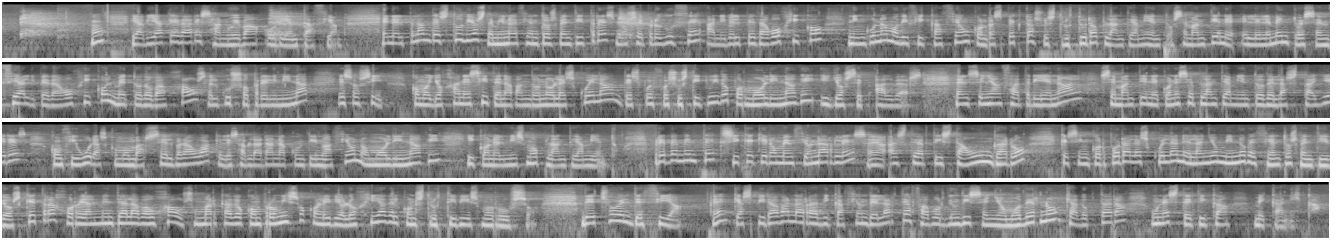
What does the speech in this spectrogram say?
Y había que dar esa nueva orientación. En el plan de estudios de 1923 no se produce a nivel pedagógico ninguna modificación con respecto a su estructura o planteamiento. Se mantiene el elemento esencial y pedagógico, el método Bauhaus, el curso preliminar. Eso sí, como Johannes Itten abandonó la escuela, después fue sustituido por Molly Nagy y Joseph Albers. La enseñanza trienal se mantiene con ese planteamiento de las talleres, con figuras como Marcel Braua, que les hablarán a continuación, o Molly Nagy, y con el mismo planteamiento. Brevemente, sí que quiero mencionarles eh, a este artista húngaro que se incorpora a la escuela en el año 1922, que trajo realmente a la Bauhaus un marcado compromiso con la ideología del constructivismo ruso. De hecho, él decía, eh, que aspiraba a la erradicación del arte a favor de un diseño moderno que adoptara una estética mecánica.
